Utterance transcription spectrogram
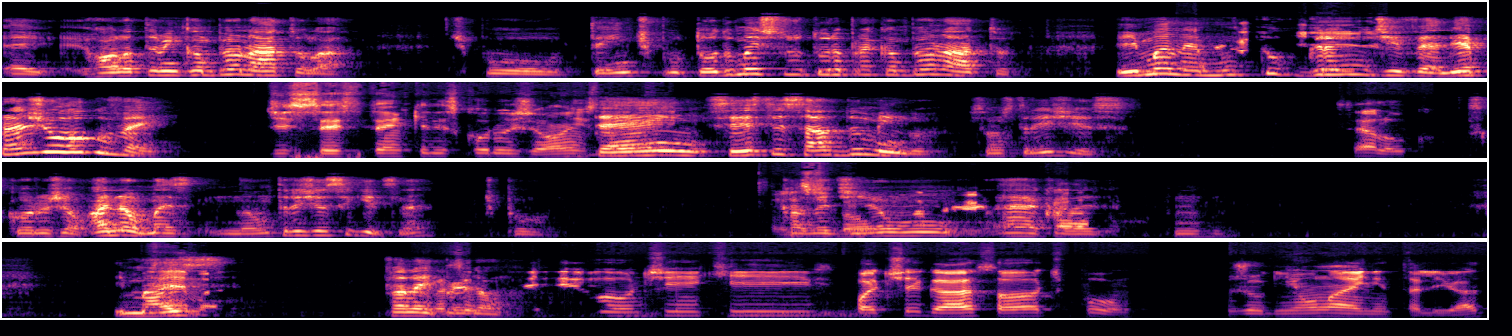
é, rola também campeonato lá. Tipo, tem tipo toda uma estrutura pra campeonato. E, mano, é muito grande, velho. E é pra jogo, velho. De sexta tem aqueles corujões. também. Tem sexta, sábado e domingo. São os três dias. Você é louco. Os corujão. Ah, não, mas não três dias seguidos, né? Tipo, Eles Cada dia um. É, cada dia. Uhum. E mais. mano. Fala aí, Mas é perdão. Onde que pode chegar só, tipo, um joguinho online, tá ligado?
